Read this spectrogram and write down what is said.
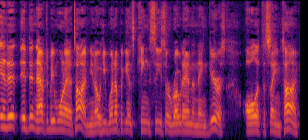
And it, it didn't have to be one at a time. You know, he went up against King Caesar, Rodan, and Anguirus all at the same time,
